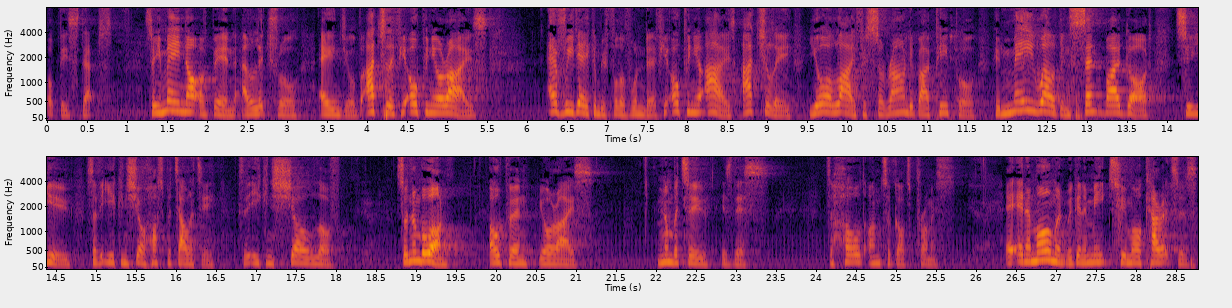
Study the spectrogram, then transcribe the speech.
up these steps. So he may not have been a literal angel, but actually, if you open your eyes, every day can be full of wonder. If you open your eyes, actually, your life is surrounded by people who may well have been sent by God to you so that you can show hospitality, so that you can show love. So, number one, open your eyes. Number two is this to hold on to God's promise. In a moment, we're going to meet two more characters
